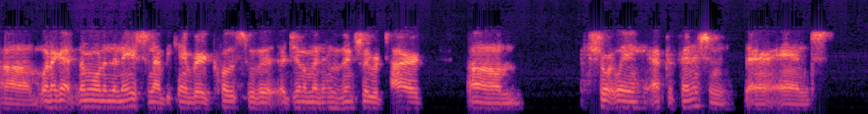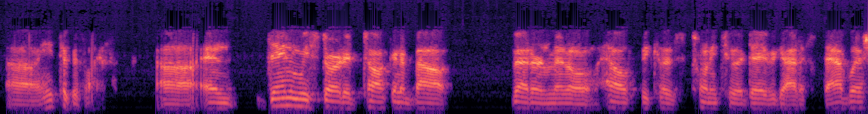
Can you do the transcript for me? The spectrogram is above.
Um, when I got number one in the nation, I became very close with a, a gentleman who eventually retired um, shortly after finishing there, and uh, he took his life. Uh, and then we started talking about veteran mental health because 22 a day we got established,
